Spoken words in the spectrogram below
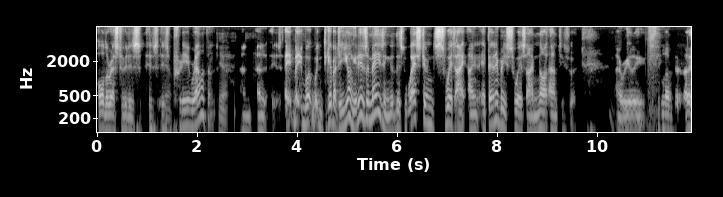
all the rest of it is is, is yeah. pretty irrelevant. Yeah. And and it, but to get back to Jung, it is amazing that this Western Swiss. I, I if anybody's Swiss, I'm not anti-Swiss. I really loved. I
